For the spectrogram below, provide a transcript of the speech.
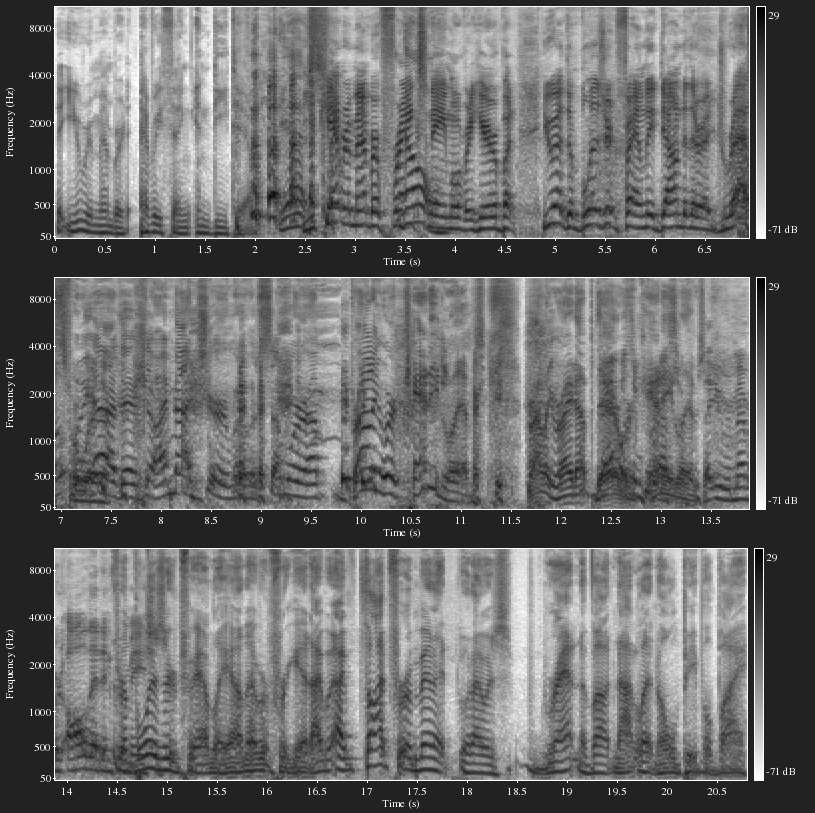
That you remembered everything in detail. Yes. You can't remember Frank's No. name over here, but you had the Blizzard family down to their address for Oh, where yeah, the- I'm not sure, but it was somewhere up, probably where Kenny lives, probably right up there that was where Kenny lives. That you remembered all that information. The. Blizzard family, I'll never forget. I, I thought for a minute when I was ranting about not letting old people buy,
